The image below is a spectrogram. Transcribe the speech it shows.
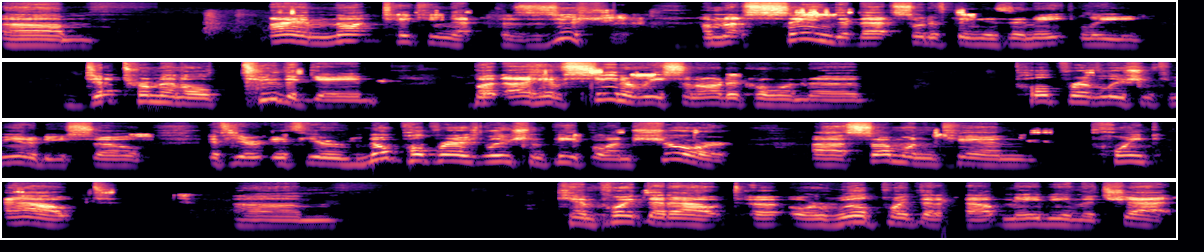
um, I am not taking that position. I'm not saying that that sort of thing is innately detrimental to the game, but I have seen a recent article in the Pulp Revolution community. So if you're if you're no Pulp Revolution people, I'm sure uh, someone can point out um, can point that out uh, or will point that out maybe in the chat.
